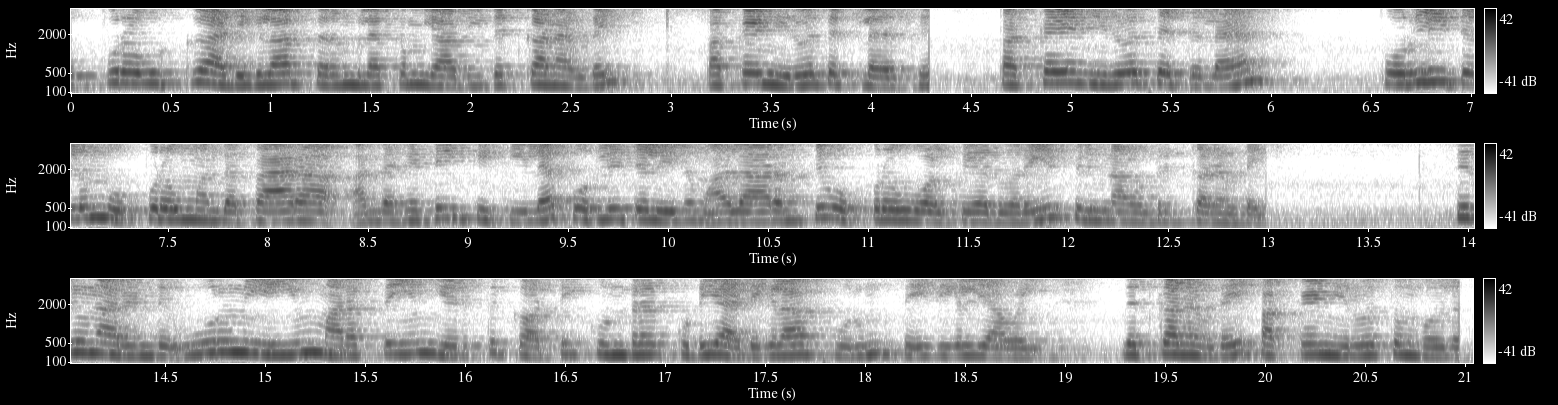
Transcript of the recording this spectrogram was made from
ஒப்புரவுக்கு அடிகளார் தரும் விளக்கம் யாது? இதற்கான விடை பக்க எண் இருபத்தெட்டில் இருக்குது பக்க எண் இருபத்தெட்டில் பொருளீட்டலும் ஒப்புரவும் அந்த பேரா அந்த ஹெட்டிங்க்கு கீழே பொருளீட்டலிலும் அதில் ஆரம்பித்து ஒப்புரவு வாழ்க்கை அதுவரையும் சிறுவினா ஒன்றிற்கான விடை சிறுவினா ரெண்டு ஊருணியையும் மரத்தையும் எடுத்துக்காட்டி குன்றக்கூடிய அடிகளார் கூறும் செய்திகள் யாவை? இதற்கான விடை பக்க இருபத்தொம்போதில்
